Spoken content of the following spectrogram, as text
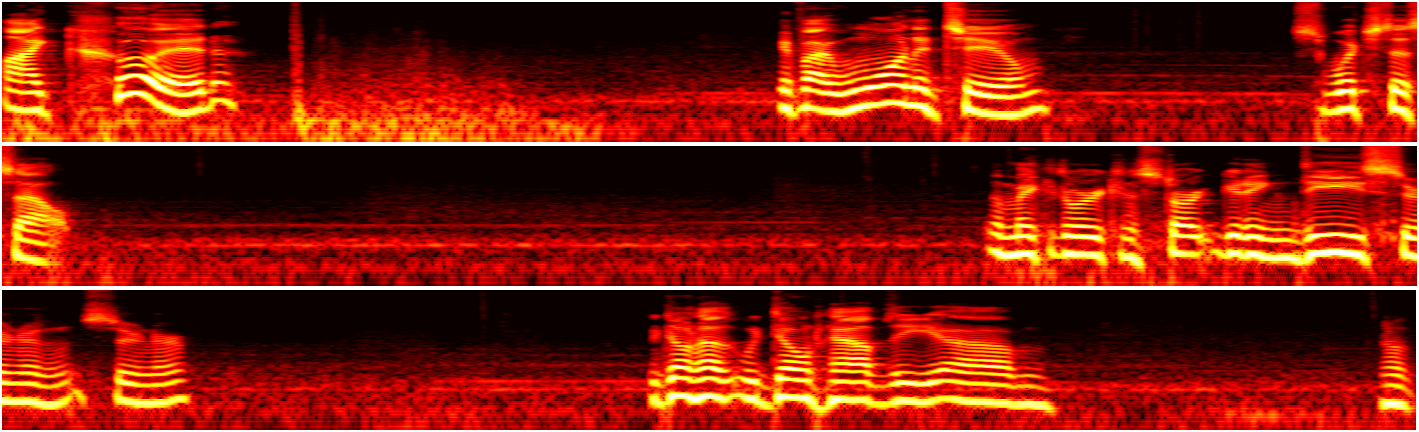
I could, if I wanted to, switch this out. and make it where we can start getting these sooner and sooner. We don't have we don't have the um no,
